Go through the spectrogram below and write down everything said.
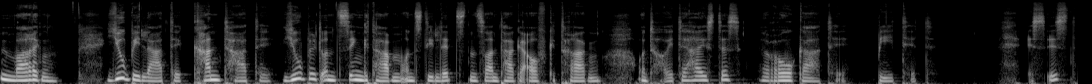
Guten Morgen. Jubilate, Kantate, jubelt und singt haben uns die letzten Sonntage aufgetragen. Und heute heißt es Rogate, betet. Es ist,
